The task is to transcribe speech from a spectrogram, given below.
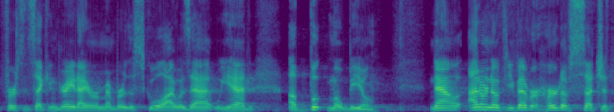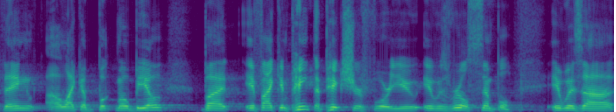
first and second grade, I remember the school I was at, we had a bookmobile. Now, I don't know if you've ever heard of such a thing uh, like a bookmobile, but if I can paint the picture for you, it was real simple. It was uh,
